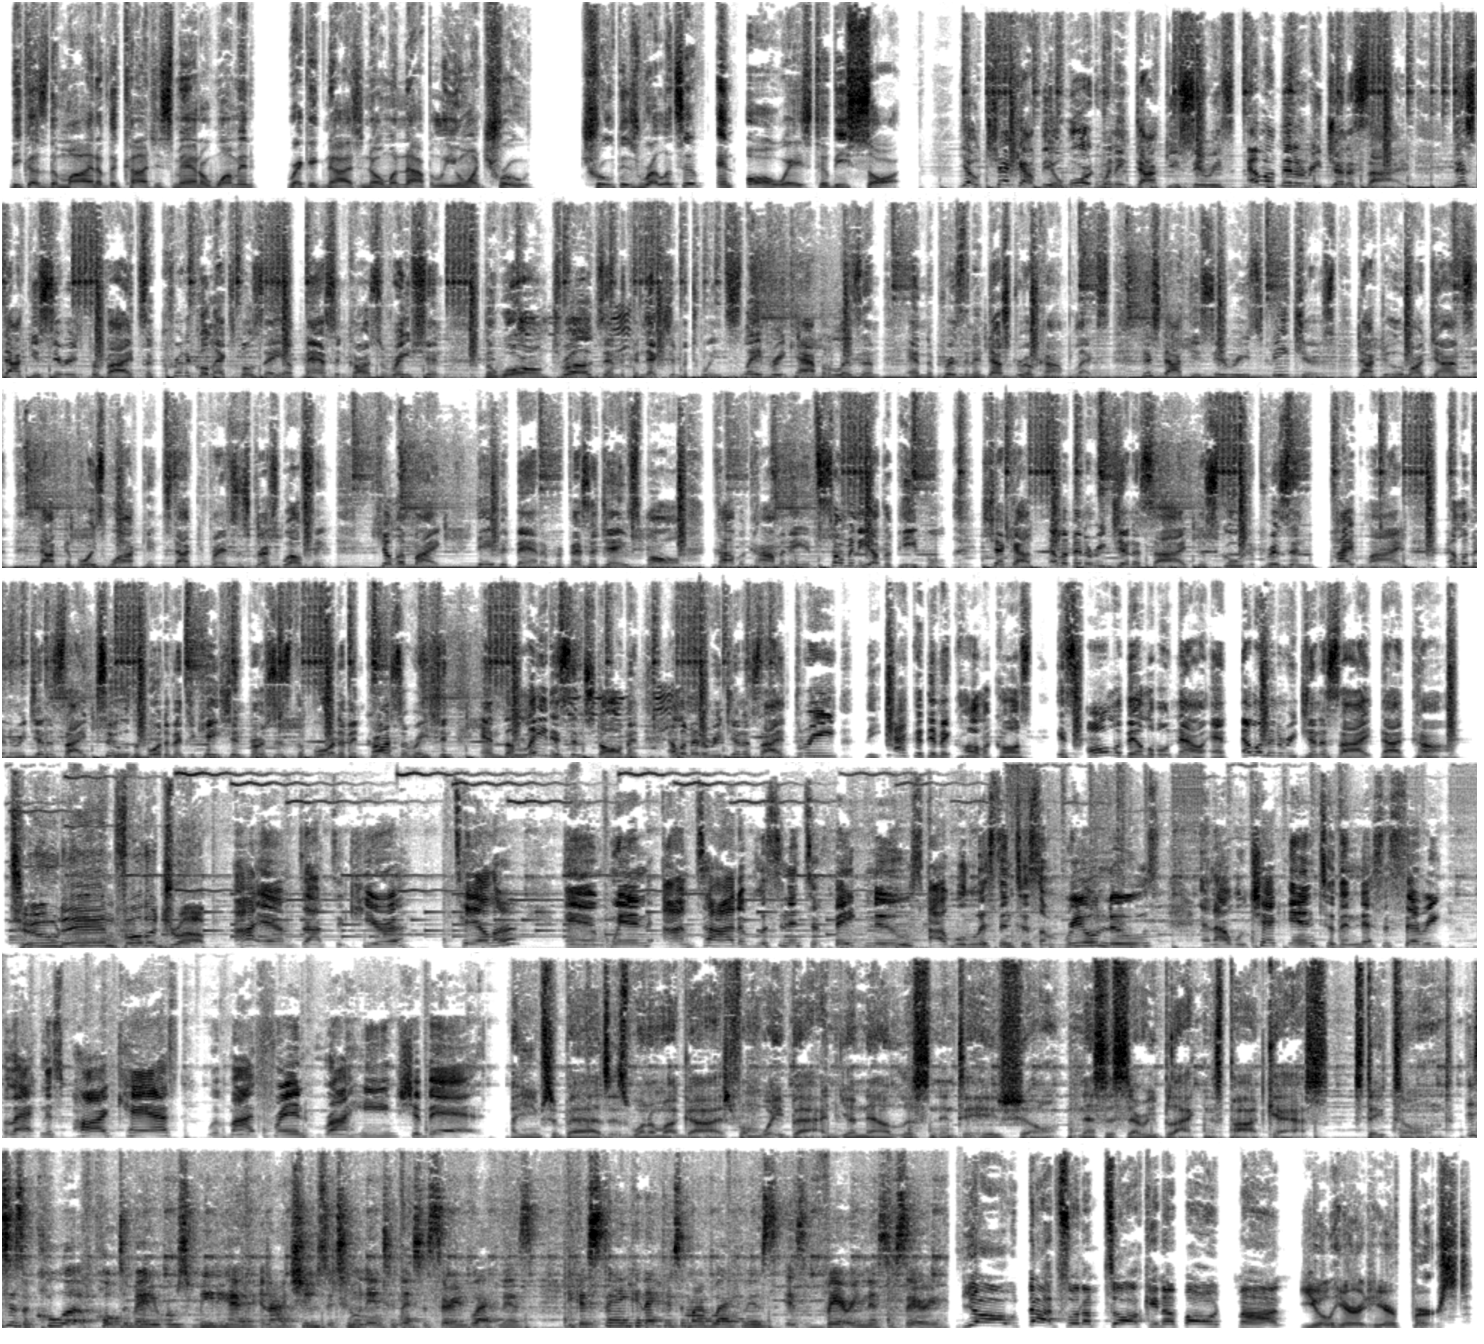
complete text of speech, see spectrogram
because the mind of the conscious man or woman recognize no monopoly on truth. Truth is relative and always to be sought. Yo, check out the award-winning docu-series Elementary Genocide. This docu-series provides a critical expose of mass incarceration, the war on drugs, and the connection between slavery, capitalism, and the prison industrial complex. This docu-series features Dr. Umar Johnson, Dr. Boyce Watkins, Dr. Frances Cress Welsing, Killer Mike, David Banner, Professor James Small, Kaba Kamene, and so many other people. Check out Elementary Genocide, the school to prison pipeline, Elementary Genocide 2, the Board of Education versus the Board of Incarceration, and the latest installment, Elementary Genocide 3, the Academic Holocaust. It's all available now at elementarygenocide.com. Tune in for the drop. I am Dr. Kira Taylor. And when I'm tired of listening to fake news, I will listen to some real news and I will check into the Necessary Blackness podcast with my friend Raheem Shabazz. Raheem Shabazz is one of my guys from way back, and you're now listening to his show, Necessary Blackness Podcast. Stay tuned. This is a Kula of Cultivated Roots Media, and I choose to tune in to Necessary Blackness because staying connected to my blackness is very necessary. Yo, that's what I'm talking about, man. You'll hear it here first.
